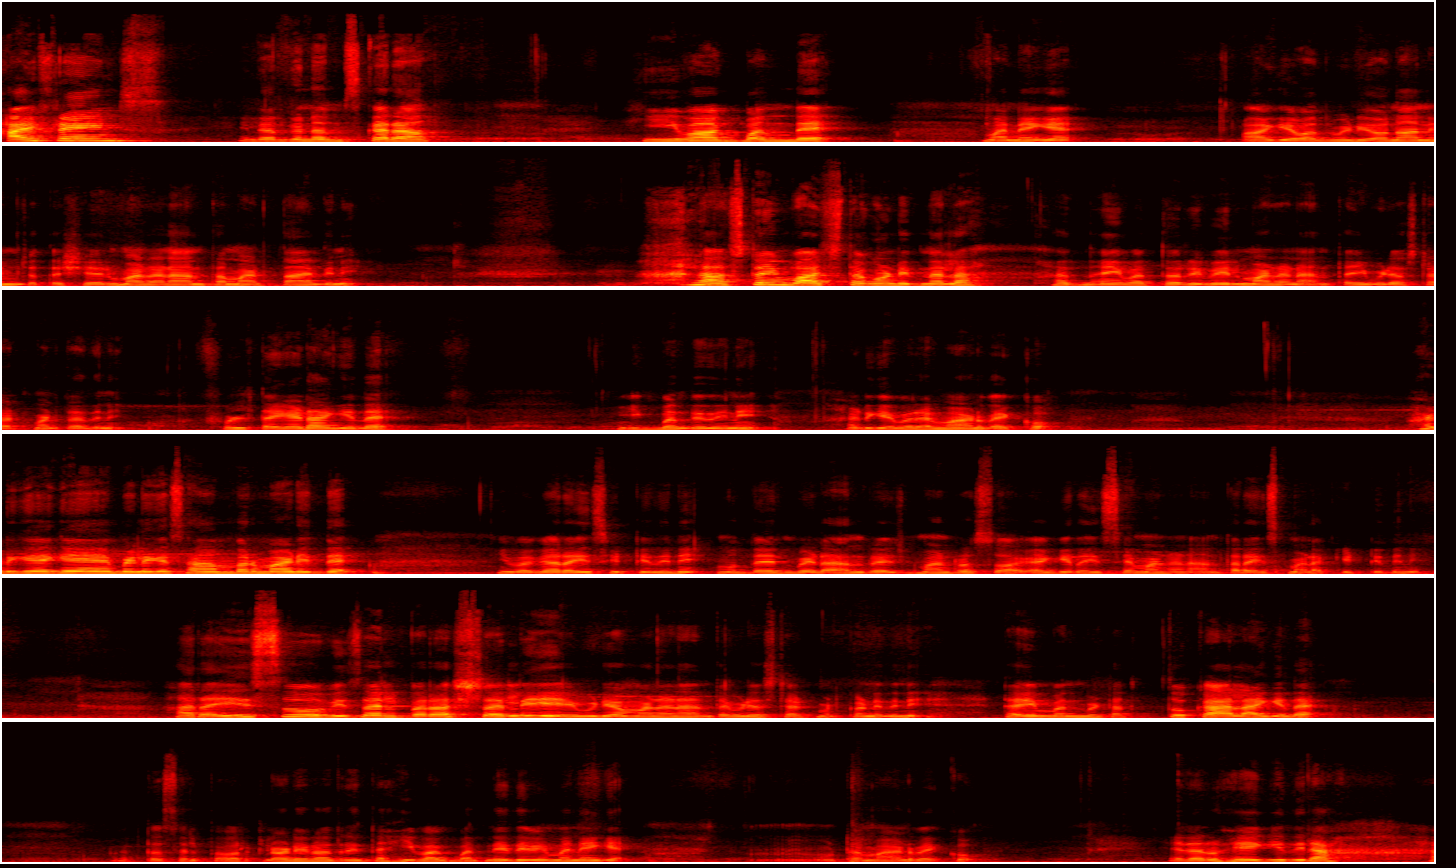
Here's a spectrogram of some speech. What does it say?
Hi friends ಎಲ್ಲರಿಗೂ ನಮಸ್ಕಾರ. ಇವಾಗ ಬಂದೆ ಮನೆಗೆ. ಹಾಗೆ ಒಂದು ವಿಡಿಯೋನ ನಿಮ್ಮ ಜೊತೆ ಶೇರ್ ಮಾಡೋಣ ಅಂತ ಮಾಡ್ತಾ ಇದ್ದೀನಿ. ಲಾಸ್ಟ್ ಟೈಮ್ ವಾಚ್ ತೊಗೊಂಡಿದ್ನಲ್ಲ ಅದನ್ನ ಇವತ್ತು ರಿವೀಲ್ ಮಾಡೋಣ ಅಂತ ಈ ವಿಡಿಯೋ ಸ್ಟಾರ್ಟ್ ಮಾಡ್ತಾ ಇದ್ದೀನಿ. ಫುಲ್ ಟಯರ್ಡ್ ಆಗಿದೆ. ಈಗ ಬಂದಿದ್ದೀನಿ. ಅಡುಗೆ ಬೇರೆ ಮಾಡಬೇಕು. ಅಡುಗೆಗೆ ಬೆಳಿಗ್ಗೆ ಸಾಂಬಾರು ಮಾಡಿದ್ದೆ. ಇವಾಗ ರೈಸ್ ಇಟ್ಟಿದ್ದೀನಿ. ಮುದ್ದೆ ಏನು ಬೇಡ ಅಂದರೆ ಯಜಮಾನ್ರು ಸೊ ಹಾಗಾಗಿ ರೈಸೇ ಮಾಡೋಣ ಅಂತ ರೈಸ್ ಮಾಡೋಕ್ಕೆ ಇಟ್ಟಿದ್ದೀನಿ. ಆ ರೈಸು ವಿಸಲ್ ಬರೋಷ್ಟರಲ್ಲಿ ವಿಡಿಯೋ ಮಾಡೋಣ ಅಂತ ವಿಡಿಯೋ ಸ್ಟಾರ್ಟ್ ಮಾಡ್ಕೊಂಡಿದ್ದೀನಿ. ಟೈಮ್ ಬಂದ್ಬಿಟ್ಟು ಹತ್ತು ಕಾಲಾಗಿದೆ ಮತ್ತು ಸ್ವಲ್ಪ ವರ್ಕ್ ಲೋಡ್ ಇರೋದ್ರಿಂದ ಇವಾಗ ಬಂದಿದ್ದೀವಿ ಮನೆಗೆ. ಊಟ ಮಾಡಬೇಕು. ಎಲ್ಲರೂ ಹೇಗಿದ್ದೀರಾ?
